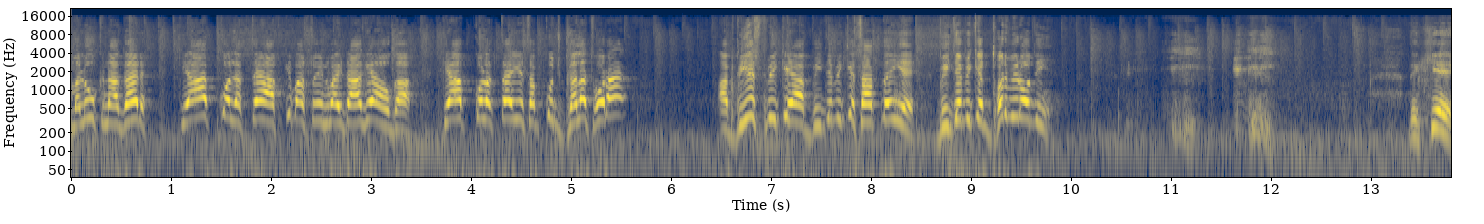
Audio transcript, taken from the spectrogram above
मलूक नागर, क्या आपको लगता है आपके पास तो इनवाइट आ गया होगा? क्या आपको लगता है ये सब कुछ गलत हो रहा है? अब बीएसपी के, आप बीजेपी के साथ नहीं है। बीजेपी के धुर विरोधी हैं। देखिए,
